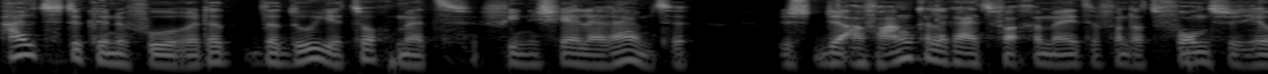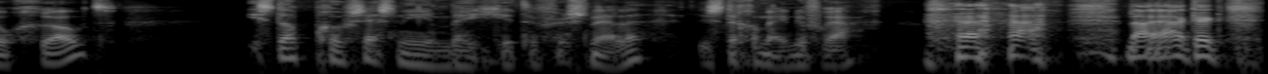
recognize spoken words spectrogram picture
uit te kunnen voeren. Dat, dat doe je toch met financiële ruimte. Dus de afhankelijkheid van gemeenten van dat fonds is heel groot. Is dat proces niet een beetje te versnellen? Is de gemene vraag. nou ja, kijk,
